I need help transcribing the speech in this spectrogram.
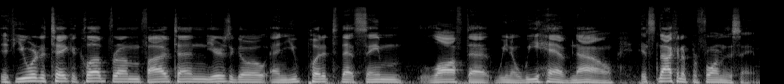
if you were to take a club from five, ten years ago and you put it to that same loft that you know we have now, it's not going to perform the same.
